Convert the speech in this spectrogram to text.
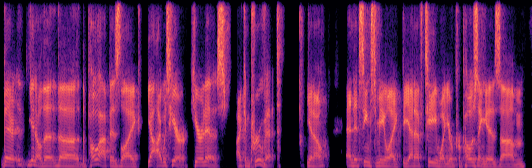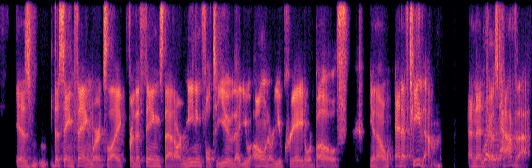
there, you know, the the the POAP is like, yeah, I was here. Here it is. I can prove it. You know and it seems to me like the NFT, what you're proposing is um, is the same thing, where it's like for the things that are meaningful to you that you own or you create or both, you know, NFT them, and then right. just have that.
